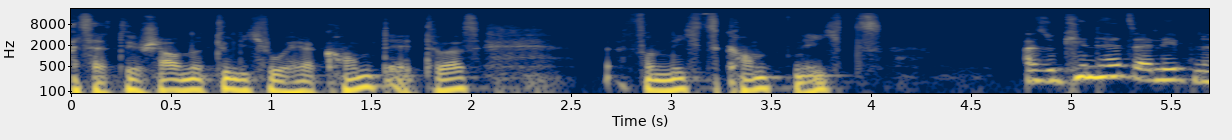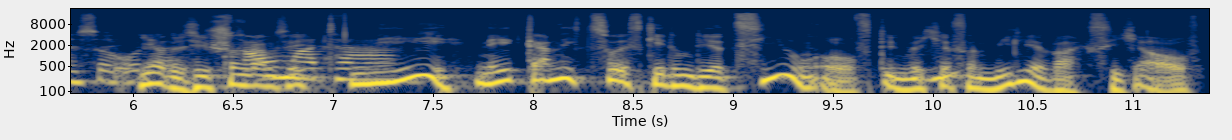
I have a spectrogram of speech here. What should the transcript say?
Das heißt, wir schauen natürlich, woher kommt etwas. Von nichts kommt nichts. Also Kindheitserlebnisse oder ja, das ist schon Traumata? Ganz, nee, nee, gar nicht so. Es geht um die Erziehung oft. In welcher mhm. Familie wachse ich auf?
